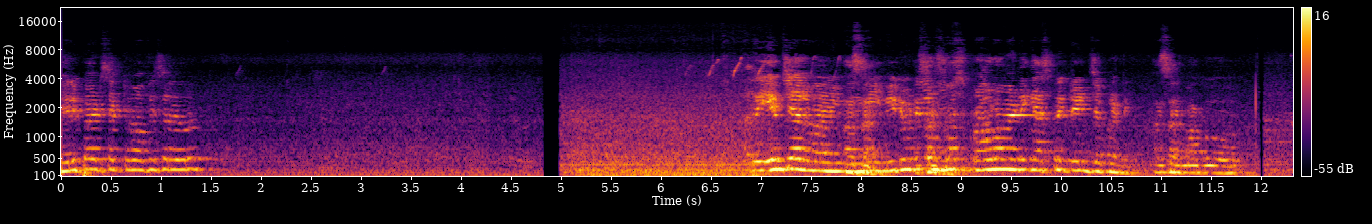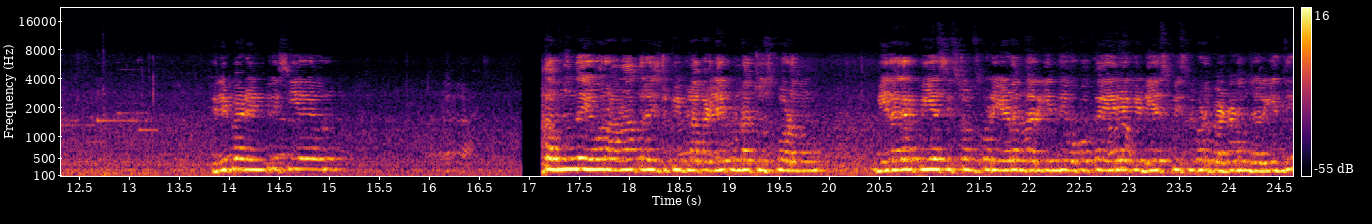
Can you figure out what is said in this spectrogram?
హెలిప్యాడ్ సెక్టర్ ఆఫీసర్ ఎవరు? అదే ఏం చేయాలి మనం. మీ- డ్యూటీలో. మోస్ట్ ప్రాబ్లమాటిక్ ఆస్పెక్ట్ ఏంటి చెప్పండి? సార్ మాకు హెలిప్యాడ్ ఎంట్రీ సీఏ ఎవరు? అంతకుముందు ఎవరు అనాథరైజ్డ్ పీపుల్ అక్కడ లేకుండా చూసుకోవడము మీ దగ్గర పిఎస్ సిస్టమ్స్ కూడా ఇవ్వడం జరిగింది ఒక్కొక్క ఏరియాకి డిఎస్పీస్ కూడా పెట్టడం జరిగింది.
